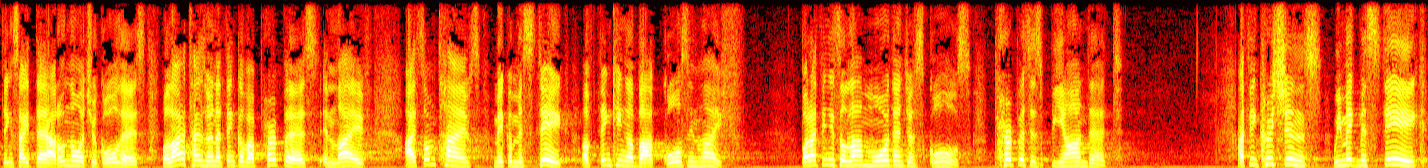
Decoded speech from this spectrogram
things like that. I don't know what your goal is. But a lot of times when I think about purpose in life, I sometimes make a mistake of thinking about goals in life. But I think it's a lot more than just goals. Purpose is beyond that. I think Christians, we make mistake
